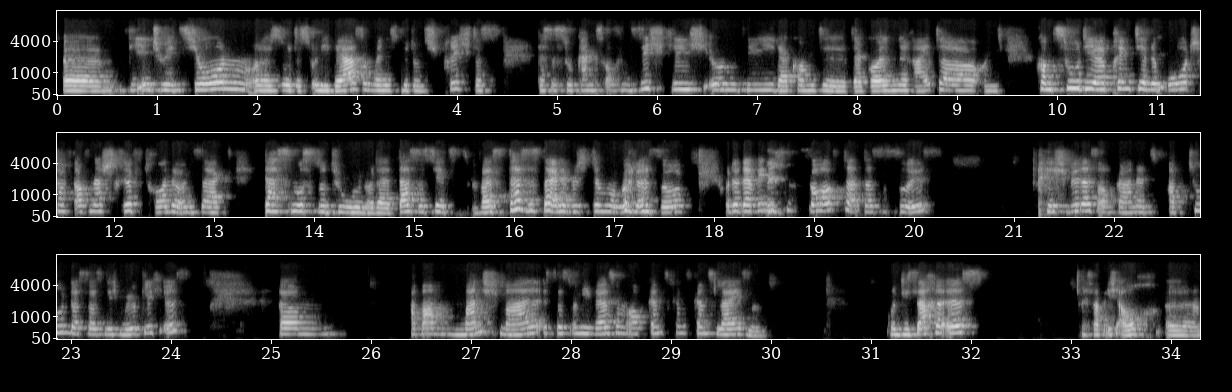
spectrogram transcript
äh, die Intuition oder so das Universum, wenn es mit uns spricht, das, das ist so ganz offensichtlich irgendwie. Da kommt äh, der goldene Reiter und kommt zu dir, bringt dir eine Botschaft auf einer Schriftrolle und sagt, das musst du tun oder das ist jetzt was, das ist deine Bestimmung oder so. Oder der wenigstens gehofft hat, dass es so ist. Ich will das auch gar nicht abtun, dass das nicht möglich ist. Ähm, aber manchmal ist das Universum auch ganz, ganz, ganz leise. Und die Sache ist, das habe ich auch äh,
